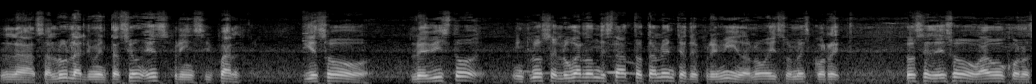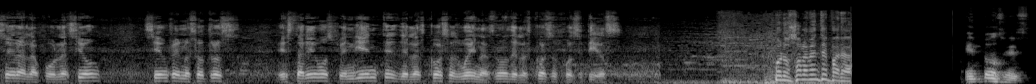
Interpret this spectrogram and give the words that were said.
la salud, la alimentación es principal y eso lo he visto incluso el lugar donde está totalmente deprimido, ¿no? Eso no es correcto. Entonces de eso hago conocer a la población, siempre nosotros estaremos pendientes de las cosas buenas, ¿no? De las cosas positivas. Bueno, solamente para... Entonces,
